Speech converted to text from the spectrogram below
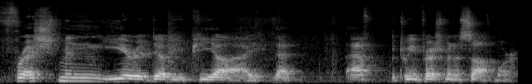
freshman year at WPI, that af between freshman and sophomore,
